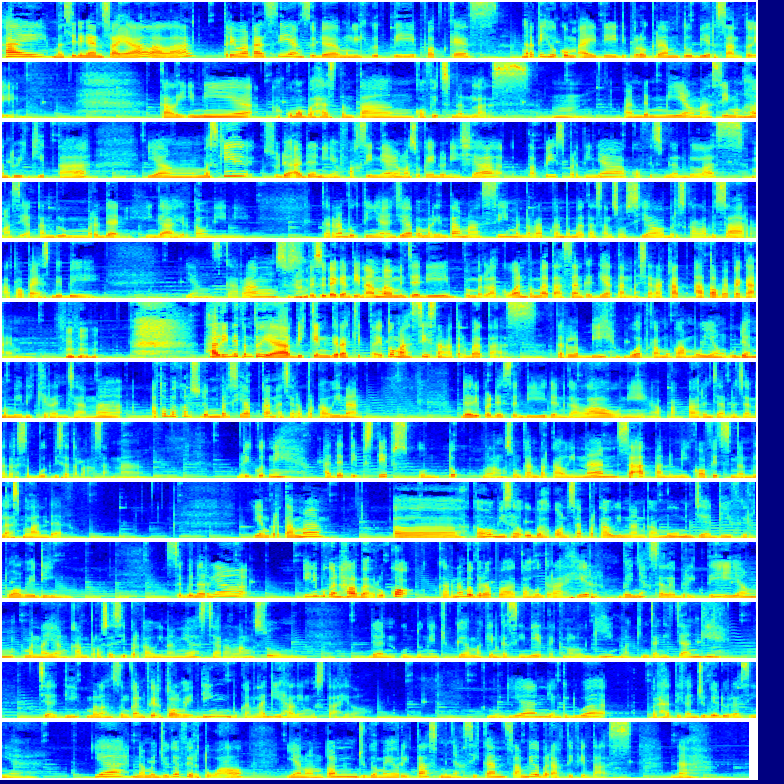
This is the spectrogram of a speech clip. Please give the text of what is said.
Hai, masih dengan saya Lala. Terima kasih yang sudah mengikuti podcast Ngerti Hukum ID di program Tubir Santuy. Kali ini aku mau bahas tentang COVID-19. Hmm, pandemi yang masih menghantui kita yang meski sudah ada nih ya vaksinnya yang masuk ke Indonesia, tapi sepertinya COVID-19 masih akan belum mereda nih hingga akhir tahun ini. Karena buktinya aja pemerintah masih menerapkan pembatasan sosial berskala besar atau PSBB yang sekarang sampai sudah ganti nama menjadi pemberlakuan pembatasan kegiatan masyarakat atau PPKM. Hal ini tentu ya bikin gerak kita itu masih sangat terbatas. Terlebih buat kamu-kamu yang udah memiliki rencana atau bahkan sudah mempersiapkan acara perkawinan. Daripada sedih dan galau nih, apakah rencana-rencana tersebut bisa terlaksana? Berikut nih ada tips-tips untuk melangsungkan perkawinan saat pandemi COVID-19 melanda. Yang pertama, uh, kamu bisa ubah konsep perkawinan kamu menjadi virtual wedding Sebenarnya ini bukan hal baru kok, karena beberapa tahun terakhir banyak selebriti yang menayangkan prosesi perkawinannya secara langsung. Dan untungnya juga makin ke sini teknologi makin canggih-canggih. Jadi melangsungkan virtual wedding bukan lagi hal yang mustahil. Kemudian yang kedua, perhatikan juga durasinya. Ya, nama juga virtual, yang nonton juga mayoritas menyaksikan sambil beraktivitas. Nah,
